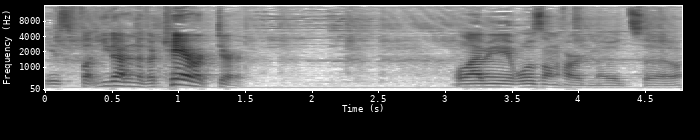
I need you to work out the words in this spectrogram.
is fun. You got another character. Well, I mean, it was on hard mode, so.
